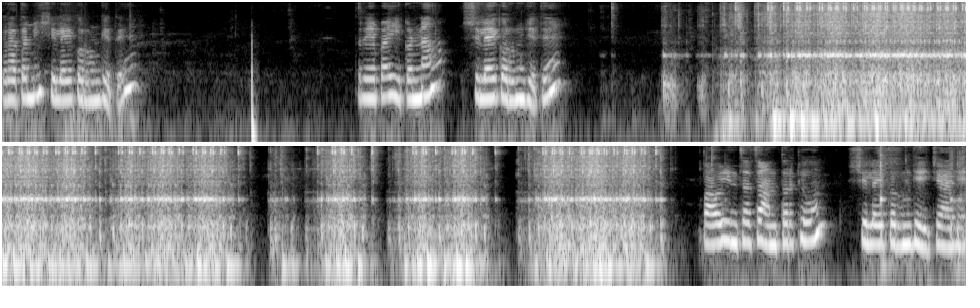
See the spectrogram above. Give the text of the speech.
तर आता मी शिलाई करून घेते. तर हे पहा इकडनं शिलाई करून घेते. पाव इंचाचं अंतर ठेवून शिलाई करून घ्यायची आहे.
